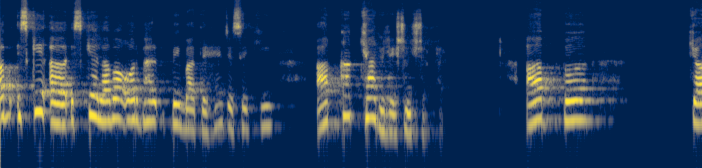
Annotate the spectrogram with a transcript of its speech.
अब इसके आ, इसके अलावा और भी बातें हैं जैसे कि आपका क्या रिलेशनशिप है? आप क्या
